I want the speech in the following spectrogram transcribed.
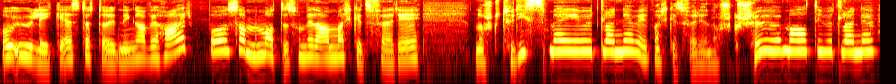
og ulike støtteordninger vi har, på samme måte som vi da markedsfører norsk turisme i utlandet, vi markedsfører norsk sjømat i utlandet.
